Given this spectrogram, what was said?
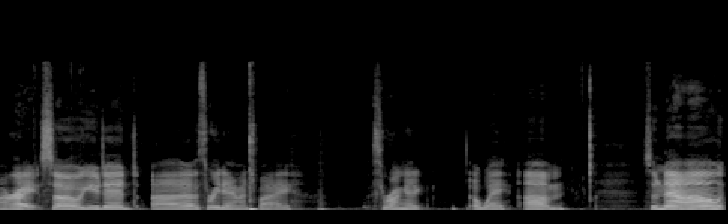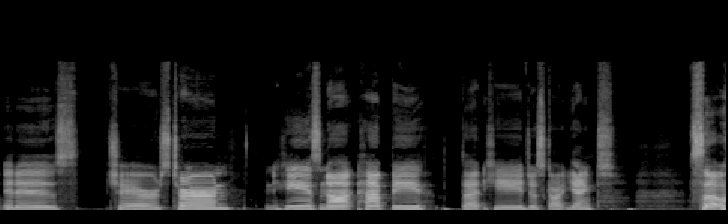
alright, so you did, uh, 3 damage by throwing it away. Um, so now it is Chair's turn. and He's not happy that he just got yanked. So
